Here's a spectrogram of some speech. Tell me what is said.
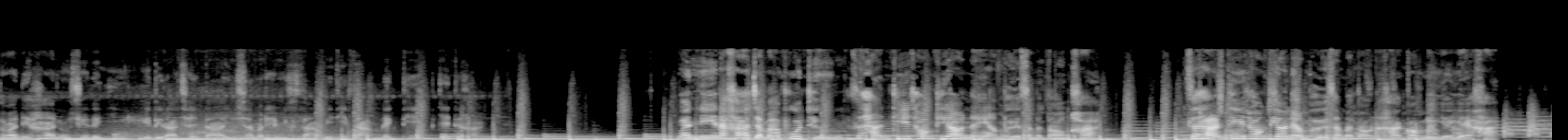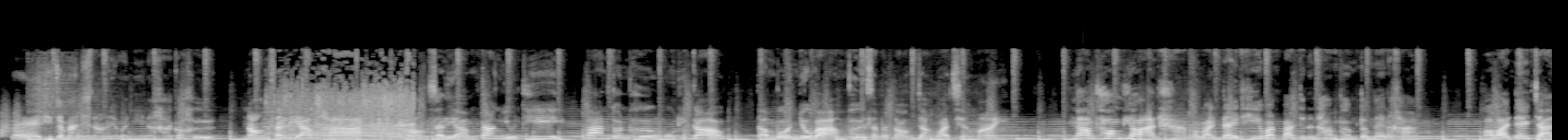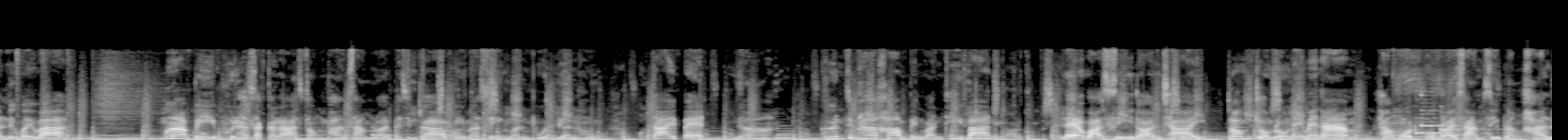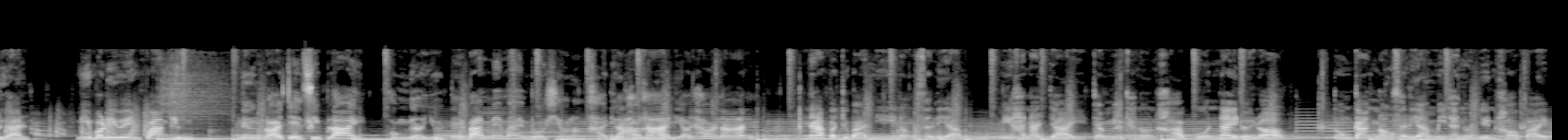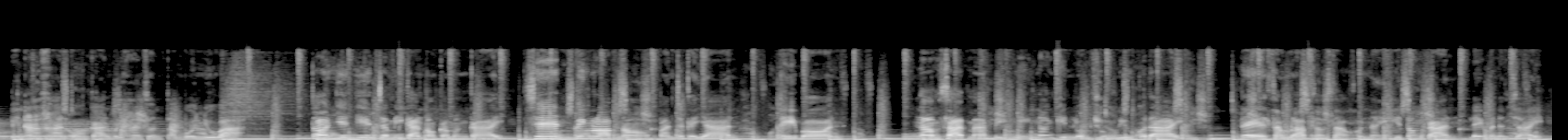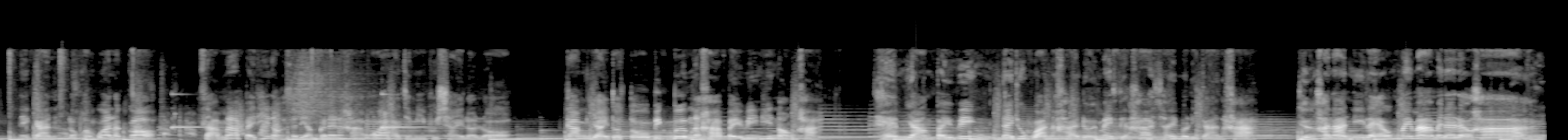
สวัสดีค่ะ หนูชื่อเด็กหญิงฮิติรัชชัยตา อยู่ชั้นมัธยมศึกษาปีที่ 3 เลขที่ 7 ค่ะ วันนี้นะคะจะมาพูดถึงสถานที่ท่องเที่ยวในอำเภอสัมปะตองค่ะ สถานที่ท่องเที่ยวในอำเภอสัมปะตองนะคะ ก็มีเยอะแยะค่ะ แต่ที่จะมาแนะนำในวันนี้นะคะก็คือหนองเลียมค่ะ หนองเลียมตั้งอยู่ที่บ้านต้นพึ่งหมู่ที่ 9 ตำบลยุหวาอำเภอสัมปะตองจังหวัดเชียงใหม่ นักท่องเที่ยวอาจหาประวัติได้ที่วัดป่าเจริญธรรมเพิ่มเติมได้นะคะ ประวัติได้จารึกไว้ว่า เมื่อปีพุทธศักราช 2389 ปีมะเสงวันพุธเดือน 6 ใต้ 8 เหนือ ขึ้น 15 ข้ามเป็นวันที่บ้าน และวัดศรีดอนชัยล่มจมลงในแม่น้ำทั้งหมด 630 หลังคาเรือน มีบริเวณกว้างถึง 170 ไร่ คงเหลืออยู่แต่บ้านแม่ไม้บัวเขียวหลังคาเดียวเท่านั้นเดียวเท่านั้น ณ ปัจจุบันนี้หนองเสลียม มีขนาดใหญ่จะมีถนนขับวนได้โดยรอบ ตรงกลางหนองเสลียมมีถนนยื่นเข้าไป เป็นอาคารองค์การบริหารส่วนตำบลยุหว่าตอนเย็นๆจะมีการออกกำลังกาย เช่น วิ่งรอบหนอง ปั่นจักรยาน เตะบอล นำศาสตร์มาปิกนิกนั่งกินลมชมวิวก็ได้ แต่สำหรับสาวๆ คนไหนที่ต้องการแรงบันดาลใจ ในการลดความอ้วนแล้วก็สามารถไปที่หนองเสลียมก็ได้นะคะ เพราะว่าอาจจะมีผู้ชายหล่อๆ กล้ามใหญ่โตๆบิ๊กบึ้มนะคะ ไปวิ่งที่หนองค่ะ แถมยังไปวิ่งได้ทุกวันนะคะ โดยไม่เสียค่าใช้บริการค่ะ ถึงขนาดนี้แล้วไม่มาไม่ได้แล้วค่ะ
